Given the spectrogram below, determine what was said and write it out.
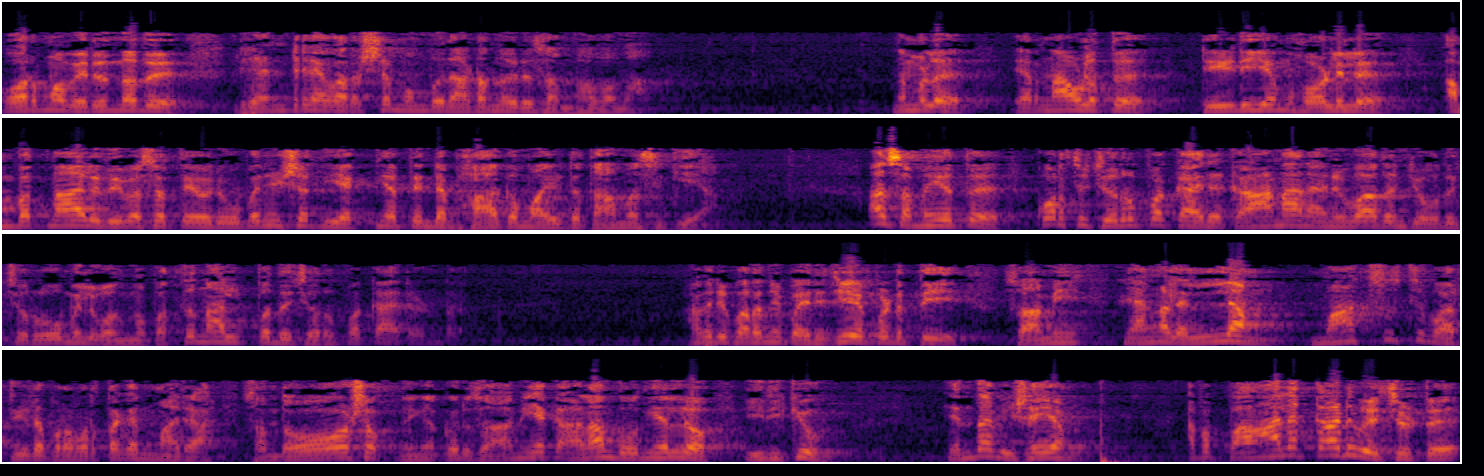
ഓർമ്മ വരുന്നത് രണ്ടര വർഷം മുമ്പ് നടന്നൊരു സംഭവമാണ് നമ്മൾ എറണാകുളത്ത് ടി ഡി എം ഹാളിൽ അമ്പത്തിനാല് ദിവസത്തെ ഒരു ഉപനിഷത്ത് യജ്ഞത്തിന്റെ ഭാഗമായിട്ട് താമസിക്കുക. ആ സമയത്ത് കുറച്ച് ചെറുപ്പക്കാര് കാണാൻ അനുവാദം ചോദിച്ച് റൂമിൽ വന്നു. പത്ത് നാൽപ്പത് ചെറുപ്പക്കാരുണ്ട്. അവർ പറഞ്ഞു പരിചയപ്പെടുത്തി സ്വാമി ഞങ്ങളെല്ലാം മാർക്സിസ്റ്റ് പാർട്ടിയുടെ പ്രവർത്തകന്മാരാ. സന്തോഷം. നിങ്ങൾക്കൊരു സ്വാമിയെ കാണാൻ തോന്നിയല്ലോ. ഇരിക്കൂ. എന്താ വിഷയം? അപ്പൊ പാലക്കാട് വെച്ചിട്ട്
